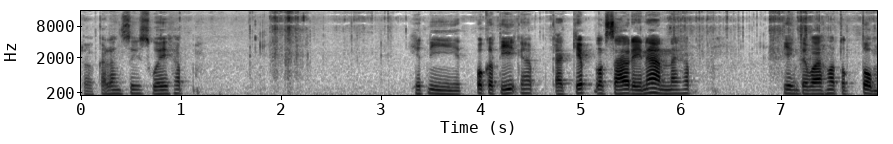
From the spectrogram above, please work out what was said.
ดอกกำลังสวยๆครับเฮ็ดนี่ปกติครับกะเก็บรักษาได้นานนะครับ เพียงแต่ว่าเราต้องต้ม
